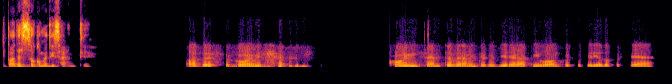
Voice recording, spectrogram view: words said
Tipo adesso come ti senti? Adesso, come mi... come mi sento veramente così relativo in questo periodo perché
